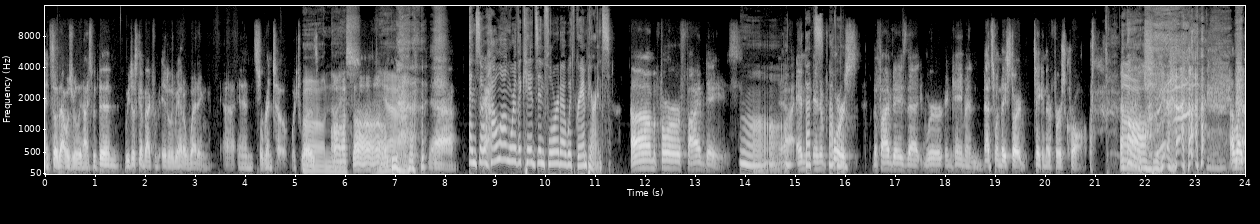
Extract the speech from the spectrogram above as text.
and so that was really nice. But then we just got back from Italy. We had a wedding uh, in Sorrento, which was Oh, nice. awesome. Yeah. yeah. And so, Yeah. how long were the kids in Florida with grandparents? Um, for five days. Oh, Yeah, and and of not course, the five days that we're in Cayman, that's when they start taking their first crawl. Oh, I'm like,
